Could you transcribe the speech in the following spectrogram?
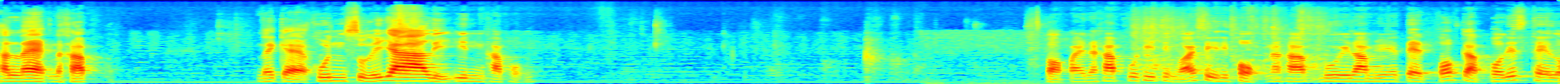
ท่านแรกนะครับได้แก่คุณสุริยาหลีอินครับผมต่อไปนะครับคู่ที่ 146 นะครับบุรีรัมย์ยูไนเต็ดพบกับโพลิสเทโล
